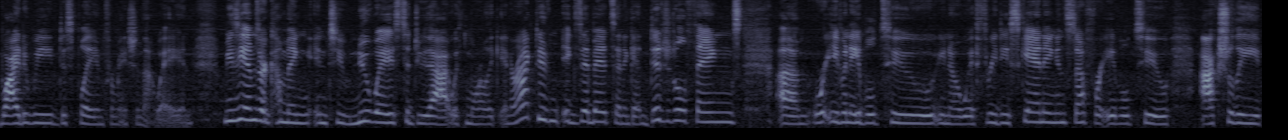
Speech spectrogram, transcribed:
why do we display information that way? And museums are coming into new ways to do that with more like interactive exhibits and again digital things. Um, we're even able to you know with 3D scanning and stuff, we're able to actually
